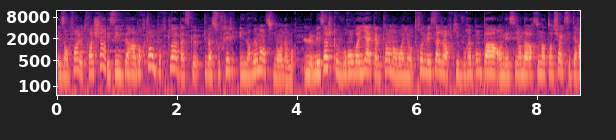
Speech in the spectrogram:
les enfants, les trois chiens. Et c'est hyper important pour toi parce que tu vas souffrir énormément sinon en amour. Le message que vous renvoyez à quelqu'un en envoyant trop de messages alors qu'il vous répond pas, en essayant d'avoir son attention, etc.,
